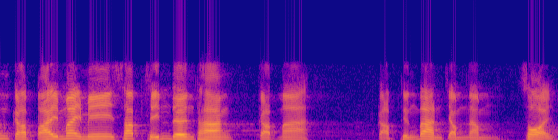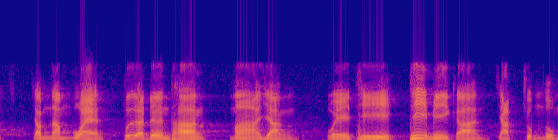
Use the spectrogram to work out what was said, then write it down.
นกลับไปไม่มีทรัพย์สินเดินทางกลับมากลับถึงบ้านจำนำสร้อยจำนำแหวนเพื่อเดินทางมายังเวทีที่มีการจัดชุมนุม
